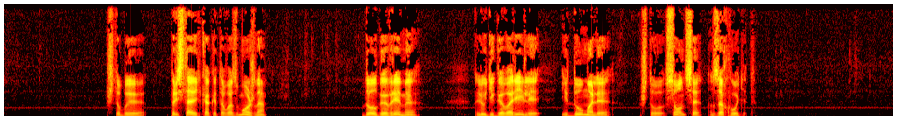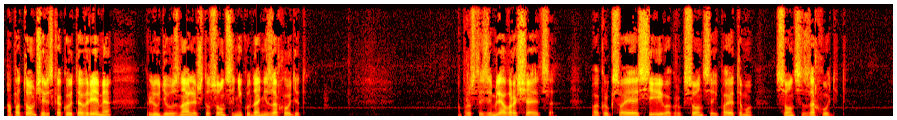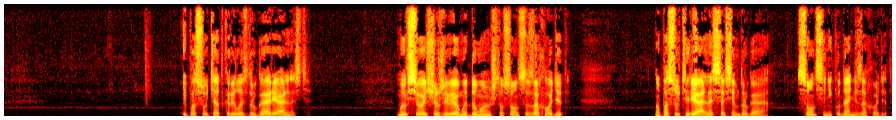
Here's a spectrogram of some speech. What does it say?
чтобы представить, как это возможно, долгое время люди говорили и думали, что солнце заходит. А потом, через какое-то время, люди узнали, что солнце никуда не заходит, а просто Земля вращается вокруг своей оси и вокруг Солнца, и поэтому солнце заходит. И, по сути, открылась другая реальность. Мы все еще живем и думаем, что солнце заходит – но по сути реальность совсем другая. Солнце никуда не заходит.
